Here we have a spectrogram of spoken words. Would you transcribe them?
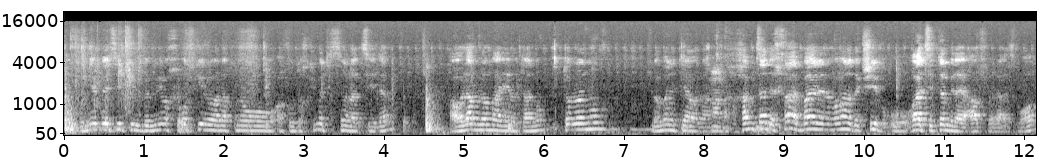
אנחנו נהיה בעצם, כאילו, במילים אחרות, כאילו, אנחנו, אנחנו דוחקים את עצמנו להצידה, העולם לא מעניין אותנו, טוב לנו, לא מעניין אותי העולם. החכם מצד אחד בא אלינו ואומר לו, תקשיב, הוא רץ יותר מדי עף לעצמו,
